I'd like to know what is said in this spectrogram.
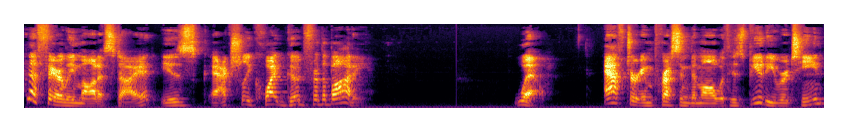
and a fairly modest diet is actually quite good for the body. Well, after impressing them all with his beauty routine,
